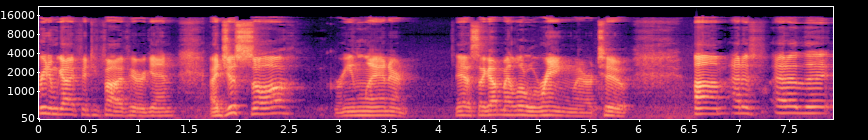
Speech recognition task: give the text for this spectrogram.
Freedom Guy 55 here again. I just saw Green Lantern. Yes, I got my little ring there too. Um, out of, out of the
